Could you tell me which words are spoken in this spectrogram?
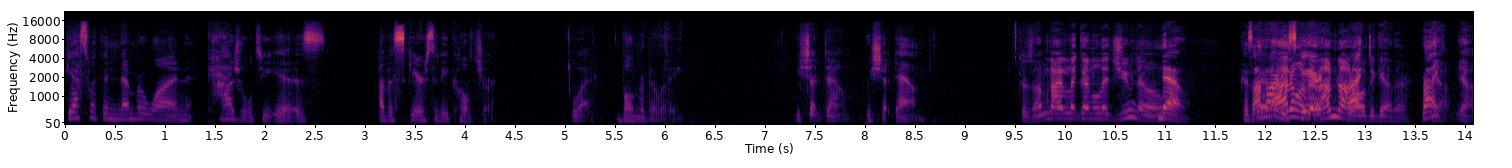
guess what the number one casualty is of a scarcity culture? what? Vulnerability. We shut down. We shut down. Because I'm not going to let you know. No, because I'm already I don't, scared. I'm not right? all together. Right. Yeah, yeah.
